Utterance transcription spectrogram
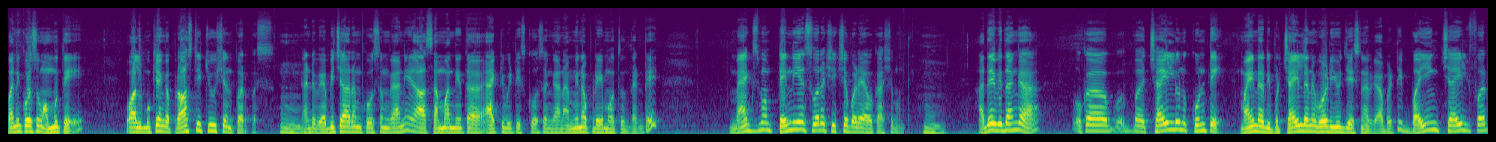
పని కోసం అమ్ముతే వాళ్ళు ముఖ్యంగా ప్రాస్టిట్యూషన్ పర్పస్ అంటే వ్యభిచారం కోసం కానీ ఆ సంబంధిత యాక్టివిటీస్ కోసం కానీ అమ్మినప్పుడు ఏమవుతుందంటే మ్యాక్సిమం టెన్ ఇయర్స్ వరకు శిక్ష పడే అవకాశం ఉంది. అదేవిధంగా ఒక చైల్డ్ను కొంటే మైనర్ ఇప్పుడు చైల్డ్ అనే వర్డ్ యూజ్ చేసినారు కాబట్టి buying child for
